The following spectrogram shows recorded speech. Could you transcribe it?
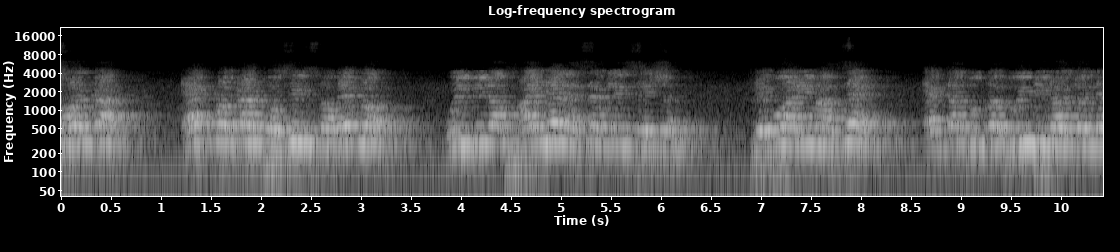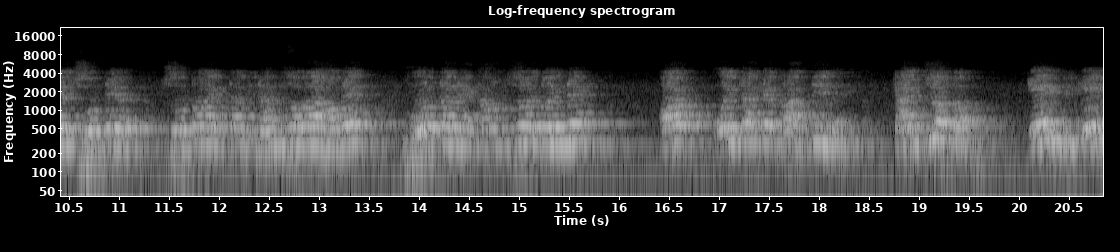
সরকার এক প্রকার পঁচিশ November will be the final assembly session ফেব্রুয়ারি মাসে একটা দুটো দুই দিনের জন্য ছোট ছোট একটা বিধানসভা হবে, ভোট আর অ্যাকাউন্টসের জন্য আর ওইটাকে বাদ দিলে কার্যত এই এই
